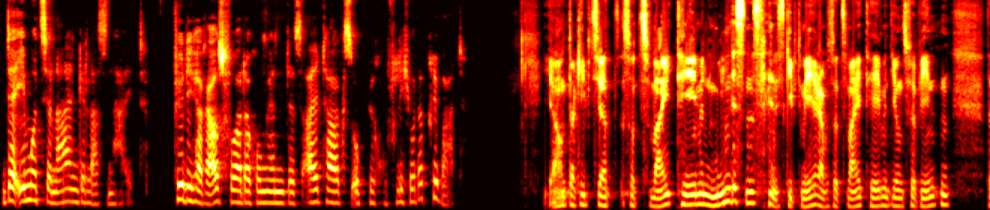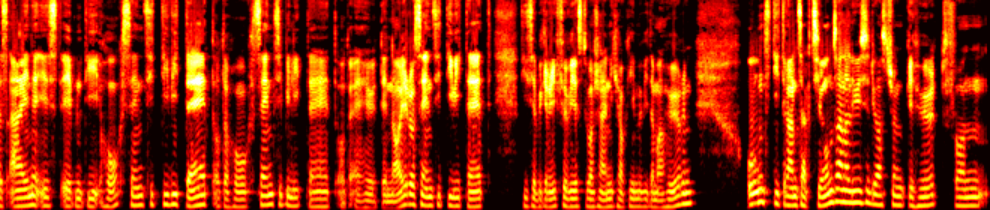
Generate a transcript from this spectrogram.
der emotionalen Gelassenheit für die Herausforderungen des Alltags, ob beruflich oder privat. Ja, und da gibt's ja so zwei Themen mindestens, es gibt mehr, aber so zwei Themen, die uns verbinden. Das eine ist eben die Hochsensitivität oder Hochsensibilität oder erhöhte Neurosensitivität. Diese Begriffe wirst du wahrscheinlich auch immer wieder mal hören. Und die Transaktionsanalyse, du hast schon gehört von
